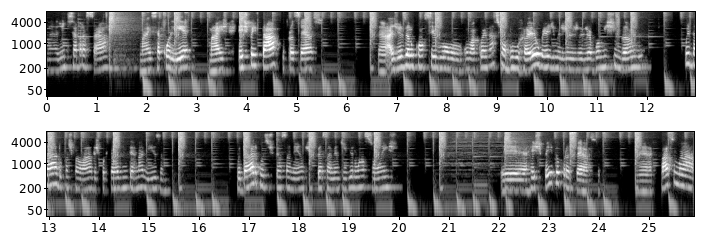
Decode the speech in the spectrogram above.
né? a gente se abraçar, mais se acolher, mais respeitar o processo. Né? Às vezes eu não consigo uma coisa, ah, sua burra, eu mesma já, já vou me xingando Cuidado com as palavras, porque elas internalizam. Cuidado com esses pensamentos, os pensamentos viram ações. É, respeita o processo. Né? Faça uma,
